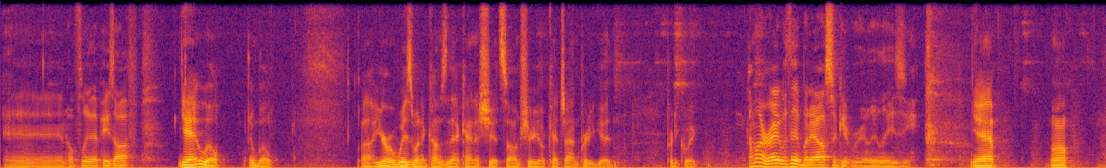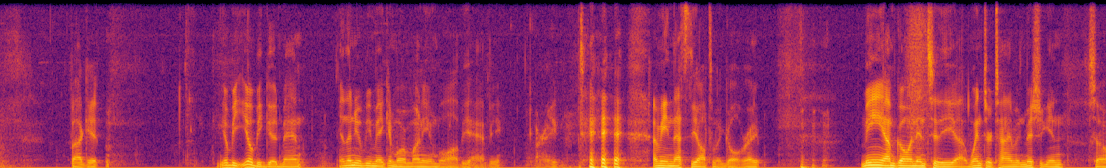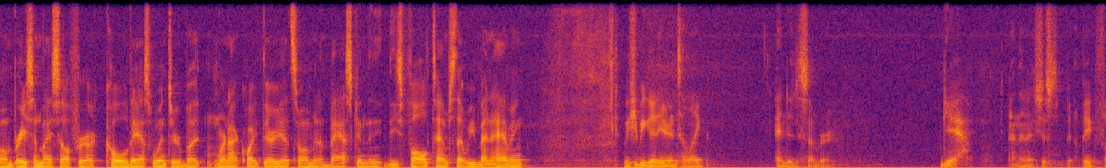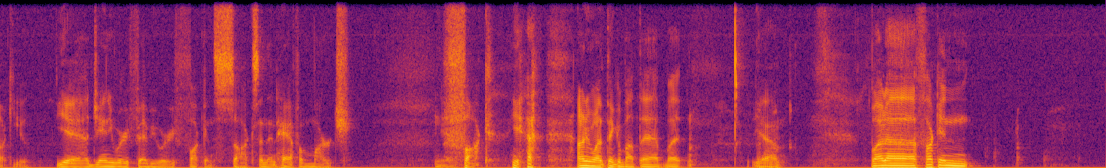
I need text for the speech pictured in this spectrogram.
And hopefully that pays off. yeah, it will. It will. Uh, you're a whiz when it comes to that kind of shit, so I'm sure you'll catch on pretty good, pretty quick. I'm all right with it, but I also get really lazy. Yeah. Well, fuck it. You'll be you'll be good, man. And then you'll be making more money, and we'll all be happy. All right. I mean, that's the ultimate goal, right? Me, I'm going into the uh, winter time in Michigan, so I'm bracing myself for a cold ass winter, but we're not quite there yet. So I'm going to bask in the, these fall temps that we've been having. We should be good here until like end of December, Yeah, and then it's just a big fuck you. yeah. January, February fucking sucks, and then half of March. Yeah. Fuck. Yeah. I don't even want to think about that, but yeah. But uh fucking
